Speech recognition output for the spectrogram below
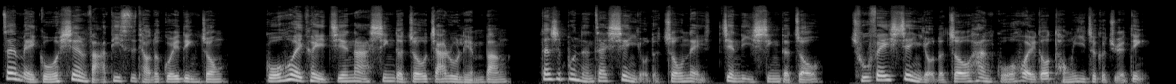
在美国宪法第四条的规定中。国会可以接纳新的州加入联邦，但是不能在现有的州内建立新的州，除非现有的州和国会都同意这个决定。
